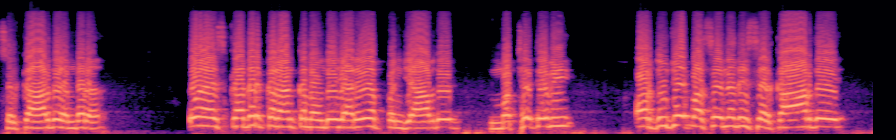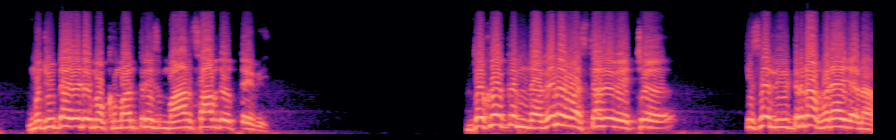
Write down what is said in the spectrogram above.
ਸਰਕਾਰ ਦੇ ਅੰਦਰ, ਉਹ ਇਸ ਕਦਰ ਕਲੰਕ ਲਾਉਂਦੇ ਜਾ ਰਹੇ ਆ ਪੰਜਾਬ ਦੇ ਮੱਥੇ ਤੇ ਵੀ। ਔਰ ਦੂਜੇ ਪਾਸੇ ਇਹਨਾਂ ਦੀ ਸਰਕਾਰ ਦੇ ਮੌਜੂਦਾ ਜਿਹੜੇ ਮੁੱਖ ਮੰਤਰੀ ਮਾਨ ਸਾਹਿਬ ਦੇ ਉੱਤੇ ਵੀ। ਦੇਖੋ ਇੱਕ ਨਗਨ ਅਵਸਥਾ ਦੇ ਵਿੱਚ ਕਿਸੇ ਲੀਡਰ ਦਾ ਫੜਿਆ ਜਾਣਾ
